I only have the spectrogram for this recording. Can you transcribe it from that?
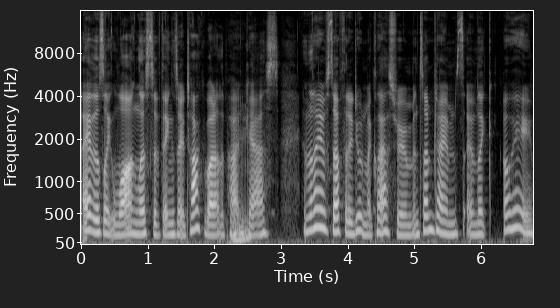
i have this like long list of things i talk about on the Mm-hmm. podcast and then i have stuff that i do in my classroom and sometimes i'm like oh hey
